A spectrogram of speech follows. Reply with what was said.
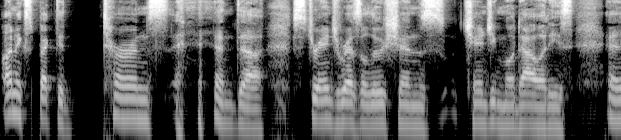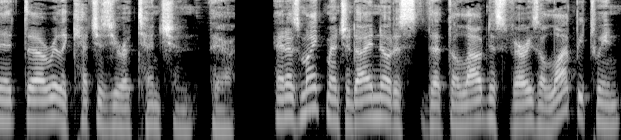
unexpected turns and uh, strange resolutions, changing modalities, and it uh, really catches your attention there. And as Mike mentioned, I noticed that the loudness varies a lot between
